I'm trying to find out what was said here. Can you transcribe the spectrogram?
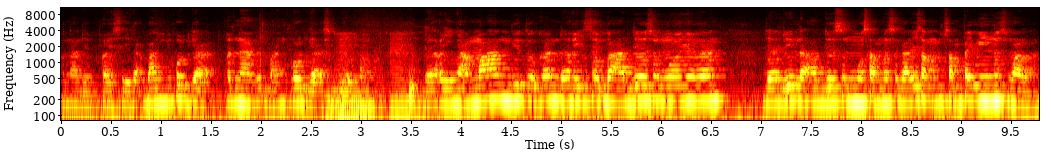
pernah depresi gak bangkrut gak pernah bangkrut gak sebelumnya. Hmm. dari nyaman gitu kan dari serba ada semuanya kan jadi nggak ada semua sama sekali sam- sampai minus malah.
